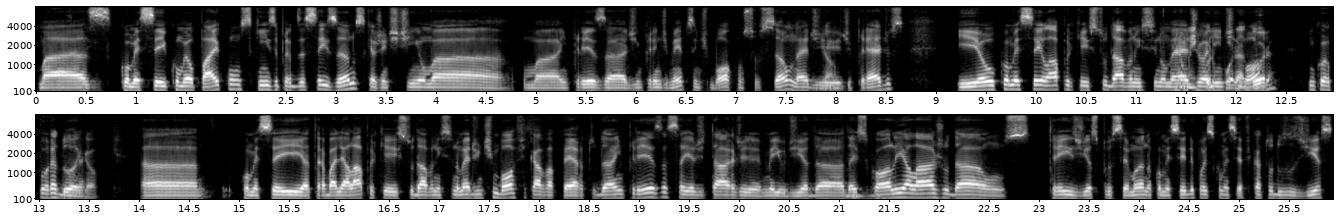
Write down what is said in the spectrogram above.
Mas comecei com meu pai com uns 15 para 16 anos, que a gente tinha uma, uma empresa de empreendimentos em Timbó, construção né, Legal. de, de prédios. E eu comecei lá porque estudava no ensino Era médio ali em Timbó. incorporadora? Incorporadora. Legal. Ah, comecei a trabalhar lá porque estudava no ensino médio em Timbó, ficava perto da empresa, saía de tarde, meio-dia da, Uhum. da escola e ia lá ajudar uns três dias por semana. Comecei, depois comecei a ficar todos os dias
